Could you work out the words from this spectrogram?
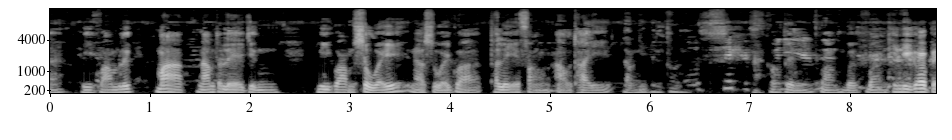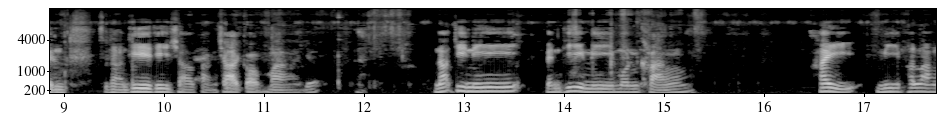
นะมีความลึกมากน้ำทะเลจึง มีความสวยนะสวยกว่าทะเลฝั่งอ่าวไทยเหล่านี้เป็นต้นนะก็เป็นความเบิกบานที่นี่ก็เป็นสถานที่ที่ชาวต่างชาติก็มาเยอะนะณที่นี้เป็นที่มีมนต์ขลัง ให้มีพลัง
